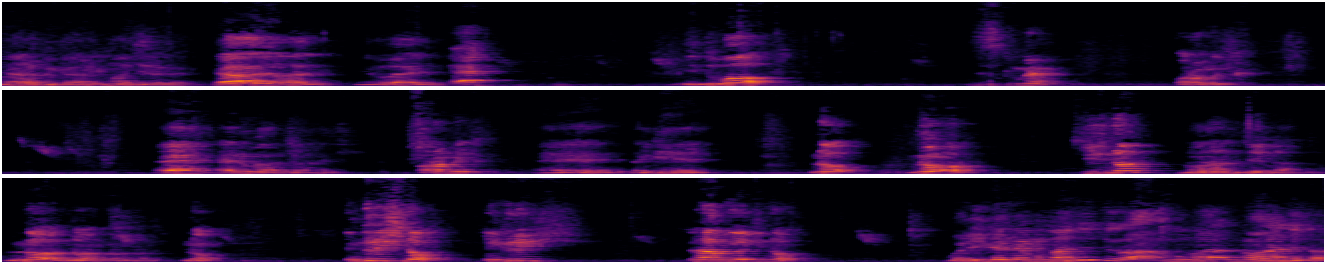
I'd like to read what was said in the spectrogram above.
Ya Rabbi gaara himaa jira gaa. Yaa yaa hali. Yaa waayee. Eh, إضغاط زيسك ما أرامك إيه أنا بقى دلوقتي أرامك إيه ده جه نو نو تيجي نو نو نانجينجا نو نو نو نو نو إنجليش نو إنجليش لانجويج نو ولي قال لي ما نانجيت ما نو نانجيتا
